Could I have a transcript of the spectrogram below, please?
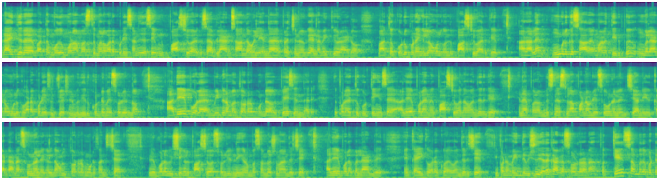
ரெண்டாயிரத்தி பத்தொம்போது மூணாம் மாதத்துக்கு மேலே வரக்கூடிய சனி தசை உங்களுக்கு பாசிட்டிவாக இருக்குது சார் பிளான் சார்ந்த வகையில் என்ன பிரச்சனை இருக்கோ எல்லாமே க்யூர் ஆகிடும் மற்ற கொடுப்பனைகள்லாம் உங்களுக்கு வந்து பாசிட்டிவாக இருக்குது அதனால் உங்களுக்கு சாதகமான தீர்ப்பு உங்கள் லேண்ட் உங்களுக்கு வரக்கூடிய சுச்சுவேஷன் இது இருக்குன்றமே சொல்லியிருந்தோம். அதே போல் மீண்டும் நம்ம தொடர்பு கொண்டு அவர் பேசியிருந்தார். இப்போ எடுத்து கொடுத்தீங்க சார். அதே போல் எனக்கு பாசிட்டிவாக தான் வந்திருக்கு. ஏன்னா இப்போ பிஸ்னஸ்லாம் பண்ண வேண்டிய சூழ்நிலை இருந்துச்சு. அந்த இக்கட்டான சூழ்நிலைகள் தான் உங்களுக்கு தொடர்பு கொண்டு சந்திச்சேன். இது போல் விஷயங்கள் பாசிட்டிவாக சொல்லியிருந்தீங்க. ரொம்ப சந்தோஷமாக இருந்துச்சு. அதே போல் இப்போ லேண்டு என் கைக்கு வர வந்துருச்சு. இப்போ நம்ம இந்த விஷயத்தை எதுக்காக சொல்கிறோன்னா இப்போ கேஸ் சம்மந்தப்பட்ட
